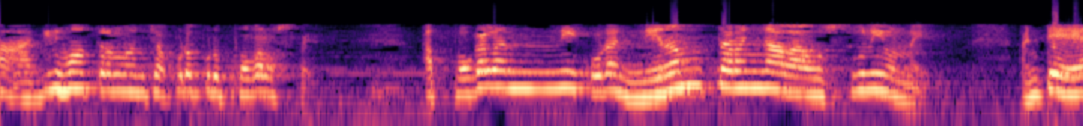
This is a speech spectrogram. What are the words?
ఆ అగ్నిహోత్రంలోంచి అప్పుడప్పుడు పొగలు వస్తాయి. ఆ పొగలన్నీ కూడా నిరంతరంగా అలా వస్తూనే ఉన్నాయి. అంటే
